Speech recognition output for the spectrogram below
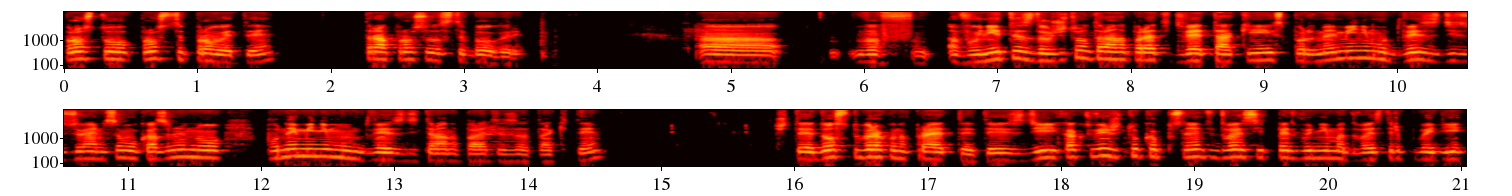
Просто, просто се пробвайте. Трябва просто да сте българи. А, в войните задължително трябва да направите две атаки. Според мен минимум две звезди, до сега не съм оказали, но поне минимум две звезди трябва да направите за атаките. Ще е доста добре, ако направите тези звезди. Както виждате тук, последните 25 войни има 23 победи.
